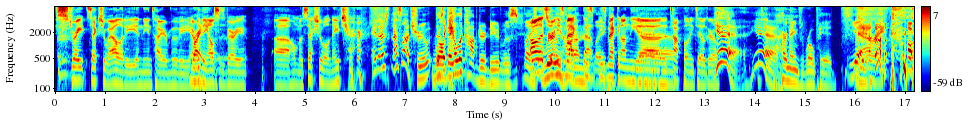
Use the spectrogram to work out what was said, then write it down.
straight sexuality in the entire movie. Right. Everything else is very uh, homosexual nature. Hey, that's that's not true. There's Well, like they- helicopter dude was like oh, that's really true. He's hot back. on that. he's, like, he's macking on the uh, the top ponytail girl. yeah, yeah, Her name's Ropehead. yeah. oh,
